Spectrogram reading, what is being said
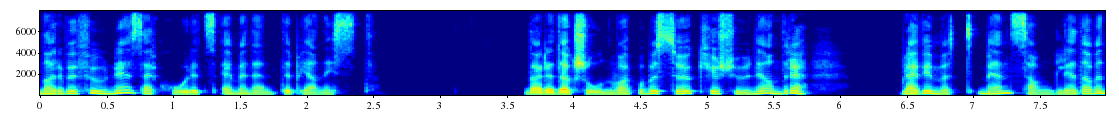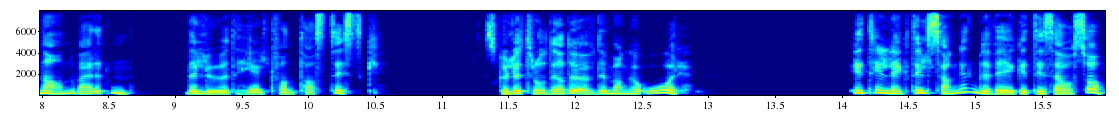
Narve Furnes er korets eminente pianist. Da redaksjonen var på besøk 27.2., blei vi møtt med en sangglede av en annen verden. Det lød helt fantastisk. Skulle tro de hadde øvd i mange år. I tillegg til sangen beveget de seg også.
